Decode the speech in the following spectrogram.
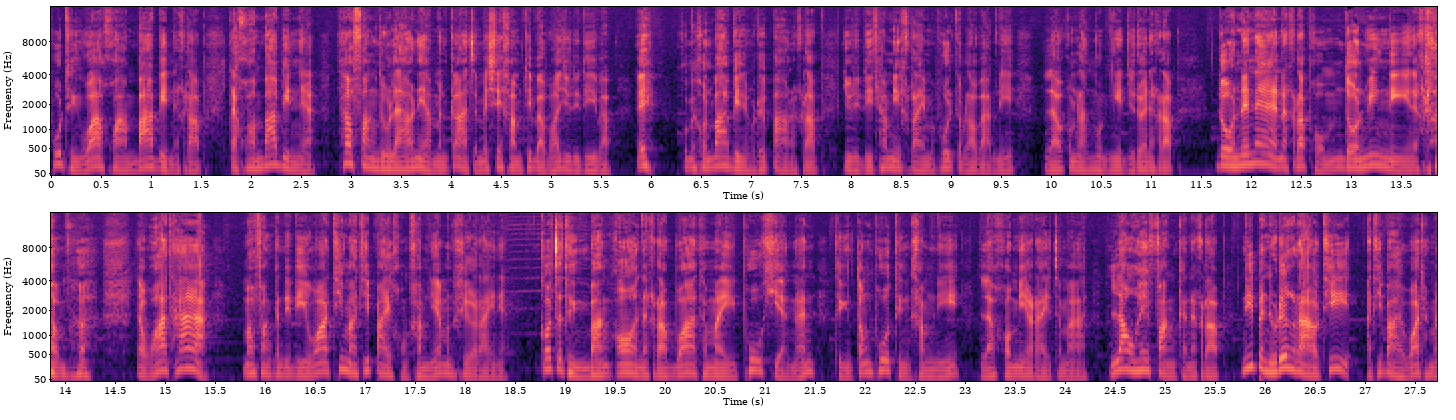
พูดถึงว่าความบ้าบินนะครับ แต่ความบ้าบินเนี่ยถ้าฟังดูแล้วเนี่ยมันก็อาจจะไม่ใช่คำที่แบบว่าอยู่ดีๆ แบบ เอ๊ะ คุณเป็นคนบ้าบินหรือเปล่านะครับ อยู่ดีๆ ถ้ามีใครมาพูดกับเราแบบนี้ แล้วกำลังหงุดหงิดอยู่ด้วยนะครับ โดนแน่ๆนะครับ ผมโดนวิ่งหนีนะครับ แต่ว่าถ้ามาฟังกันดีๆว่าที่มาที่ไปของคำนี้มันคืออะไรเนี่ย ก็จะถึงบางอ้อนะครับ ว่าทำไมผู้เขียนนั้นถึงต้องพูดถึงคำนี้ แล้วเขามีอะไรจะมาเล่าให้ฟังกันนะครับ นี่เป็นเรื่องราวที่อธิบายว่าทำไม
